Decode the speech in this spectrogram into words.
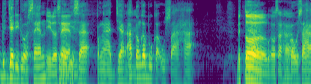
jadi dosen, Jadi juga dosen. Hmm. bisa pengajar atau enggak buka usaha. Betul, buka usaha. Buka usaha.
